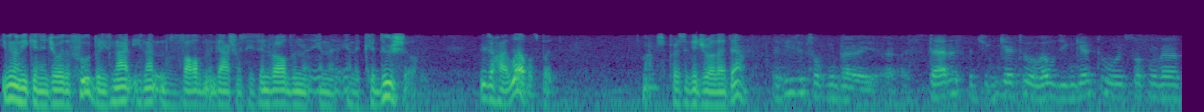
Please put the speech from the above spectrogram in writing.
even though he can enjoy the food, but he's not he's not involved in the gashmis, he's involved in the in the in the kedusha. These are high levels, but a person could draw that down. Is he just talking about a, a status that you can get to, a level you can get to, or he's talking about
